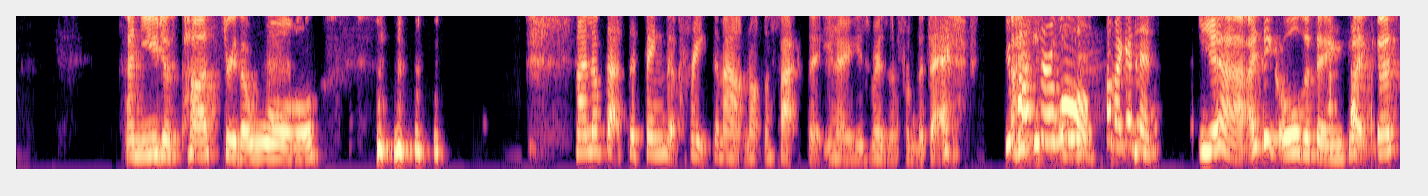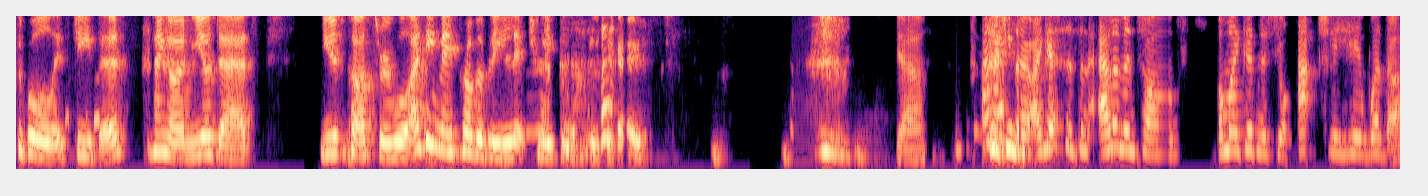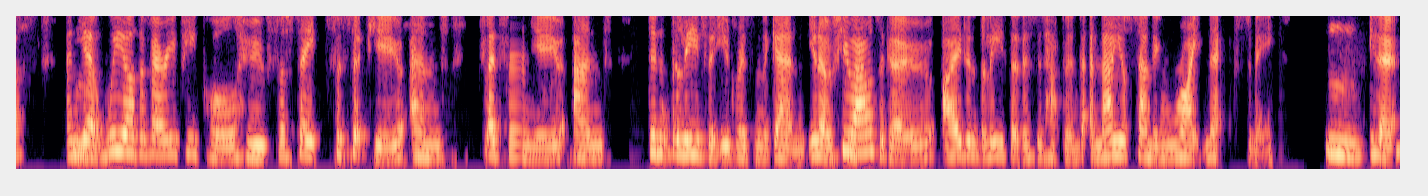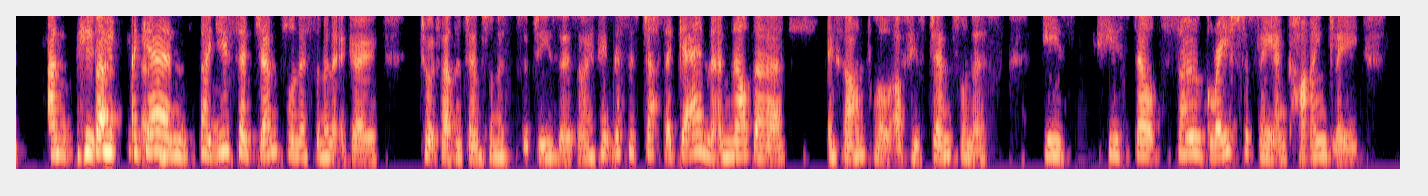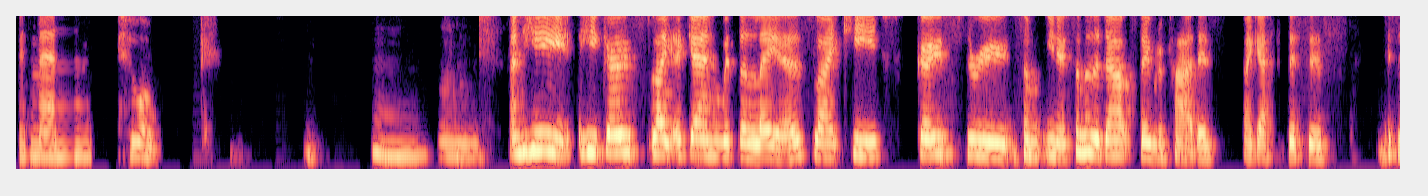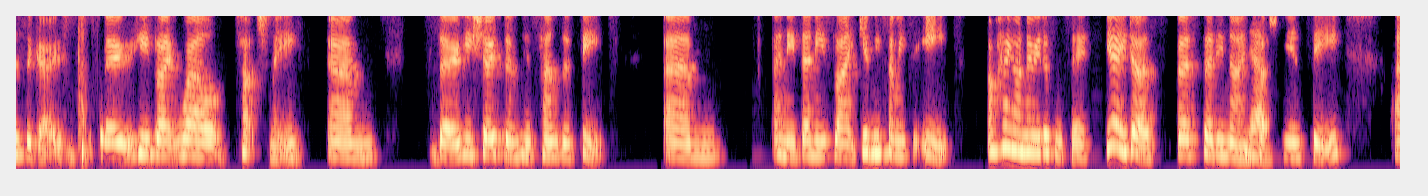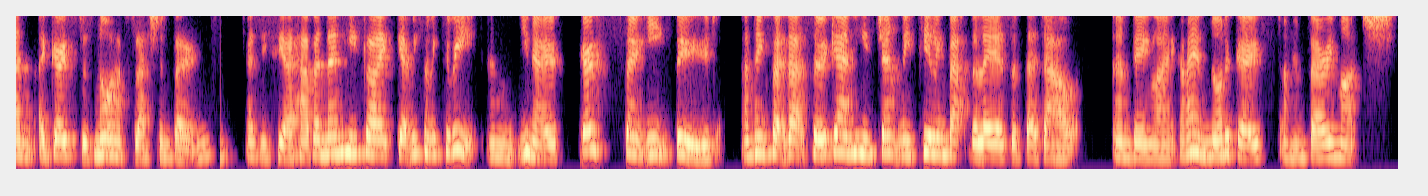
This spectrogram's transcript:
And you just pass through the wall. I love that's the thing that freaked them out, not the fact that, you know, he's risen from the dead. you pass through a wall. Oh my goodness. Yeah, I think all the things. Like, first of all, it's Jesus. Hang on, you're dead you just pass through a wall. I think they probably literally thought he was a ghost. Yeah. And also, I guess there's an element of, oh my goodness, you're actually here with us. And yet mm. we are the very people who forsake, forsook you and fled from you and didn't believe that you'd risen again. You know, a few mm. hours ago, I didn't believe that this had happened. And now you're standing right next to me. Mm. You know, and but again, like you said, gentleness a minute ago talked about the gentleness of Jesus. And I think this is just again another example of his gentleness. He's he's dealt so graciously and kindly with men who are Mm. And he he goes like again with the layers, like he goes through some, you know, some of the doubts they would have had is, I guess, this is, is this a ghost? So he's like, well, touch me. Um, so he showed them his hands and feet. Um, and he, then he's like, give me something to eat. Oh, hang on. No, he doesn't say. Yeah, he does. Verse 39 yeah. touch me and see. And a ghost does not have flesh and bones, as you see, I have. And then he's like, get me something to eat. And, you know, ghosts don't eat food and things like that. So again, he's gently peeling back the layers of their doubt and being like, I am not a ghost. I am very much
